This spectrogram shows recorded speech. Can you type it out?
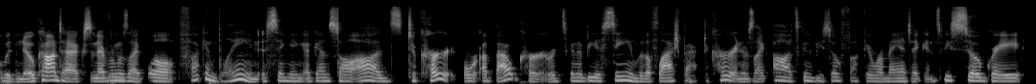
with no context and everyone mm-hmm. was like well fucking blaine is singing against all odds to kurt or about kurt or it's going to be a scene with a flashback to kurt and it was like oh it's going to be so fucking romantic and it's going to be so great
